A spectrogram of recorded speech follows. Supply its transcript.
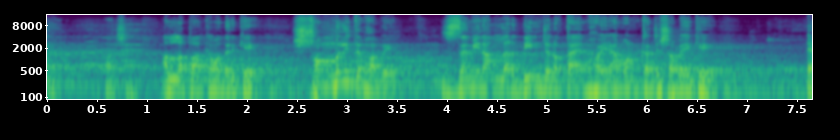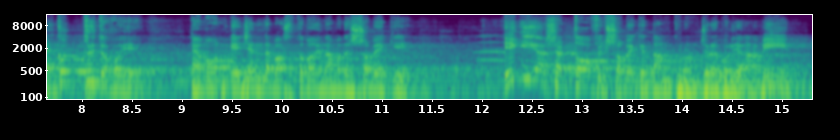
আচ্ছা আল্লাহ পাক আমাদেরকে সম্মিলিতভাবে জমিন আল্লাহর দিন যেন কায়েম হয় এমন কাজে সবাইকে একত্রিত হয়ে, এমন এজেন্ডা বাস্তবায়ন আমাদের সবাইকে এগিয়ে আসার তফিক সবাইকে দান করুন। জোরে বলি, আমিন।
